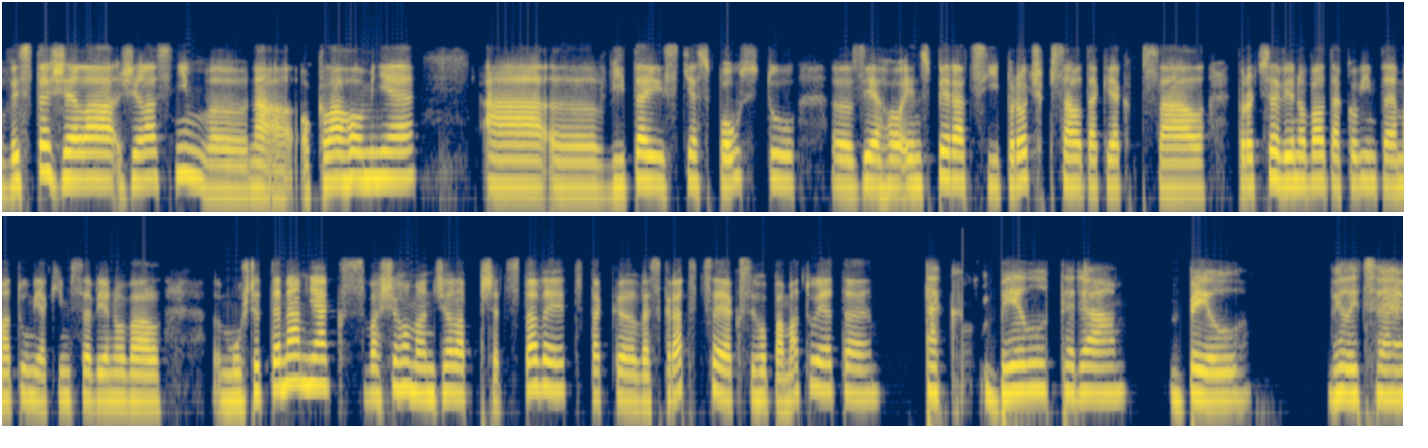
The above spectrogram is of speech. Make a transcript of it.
Vy jste žila, žila s ním na Oklahomě, a uh, víte jistě spoustu uh, z jeho inspirací, proč psal tak, jak psal, proč se věnoval takovým tématům, jakým se věnoval. Můžete nám nějak z vašeho manžela představit, tak eh, ve zkratce, jak si ho pamatujete? Tak byl teda, byl velice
